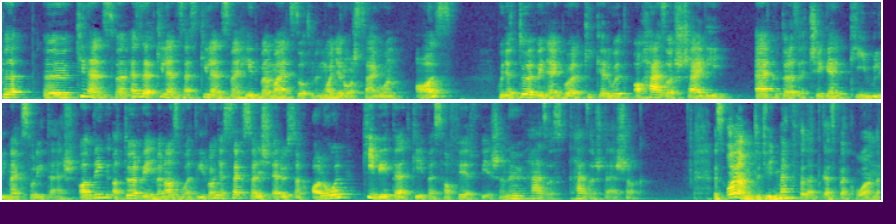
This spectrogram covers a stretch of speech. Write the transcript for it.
például 90, 1997-ben változott meg Magyarországon az, hogy a törvényekből kikerült a házassági elkötelezettségen kívüli megszorítás. Addig a törvényben az volt írva, hogy a szexuális erőszak alól kivételt képez, ha férfi és a nő házas, házastársak. Ez olyan, mint hogy így megfeledkeztek volna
